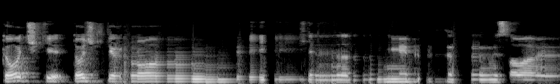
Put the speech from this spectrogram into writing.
точки, точки ромбики над некоторыми словами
